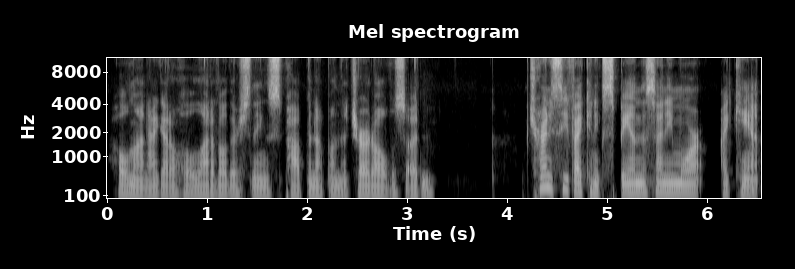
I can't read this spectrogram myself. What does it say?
Hold on, I got a whole lot of other things popping up on the chart all of a sudden. I'm trying to see if I can expand this anymore. I can't.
